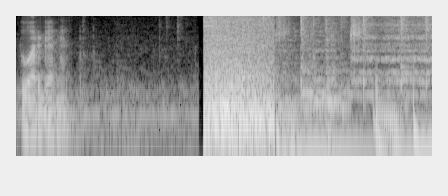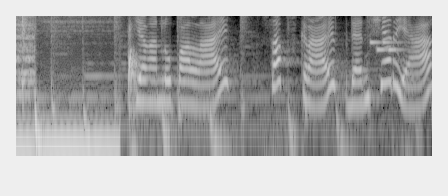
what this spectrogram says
keluarga net Jangan lupa like, subscribe, dan share ya.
